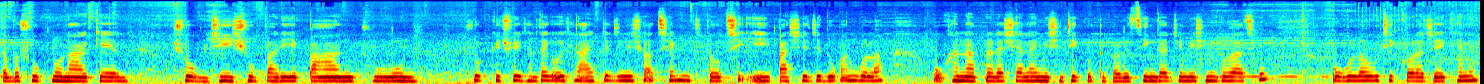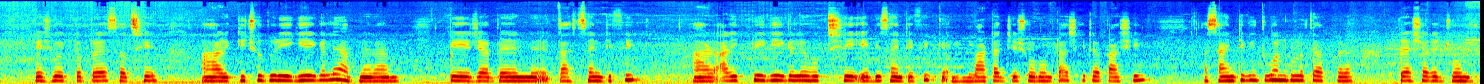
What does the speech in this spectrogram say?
তারপর শুকনো নারকেল, সবজি, সুপারি, পান, চুন সব কিছু এখান থেকে। ওইখানে আরেকটা জিনিস আছে যেটা হচ্ছে এই পাশে যে দোকানগুলো, ওখানে আপনারা সেলাই মেশিন ঠিক করতে পারবেন। সিঙ্গার যে মেশিনগুলো আছে, ওগুলোও ঠিক করা যায় এখানে। বেশ কয়েকটা প্রেস আছে। আর কিছু দূর এগিয়ে গেলে আপনারা পেয়ে যাবেন তাজ সাইন্টিফিক। আর আরেকটু এগিয়ে গেলে হচ্ছে এবি সাইন্টিফিক, বাটার যে শোরুমটা এটার পাশেই। আর সাইন্টিফিক দোকানগুলোতে আপনারা প্রেশারের যন্ত্র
